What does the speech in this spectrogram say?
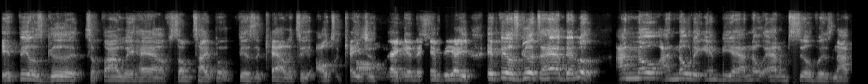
it feels good to finally have some type of physicality, altercations oh, back yes. in the NBA. It feels good to have that. Look, I know, I know the NBA. I know Adam Silver is not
